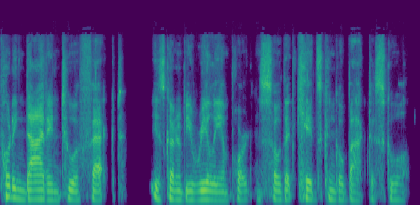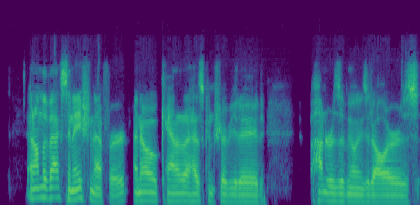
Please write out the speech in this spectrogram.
putting that into effect is going to be really important so that kids can go back to school. And on the vaccination effort, I know Canada has contributed hundreds of millions of dollars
